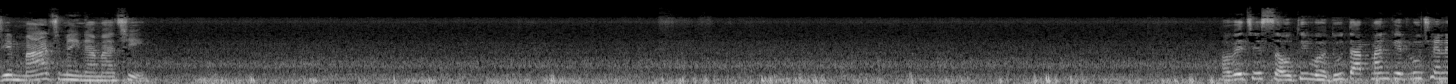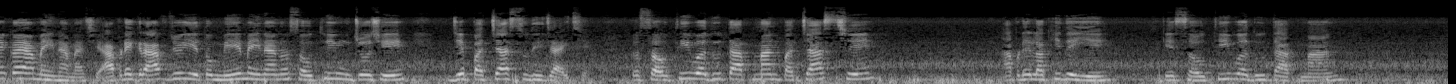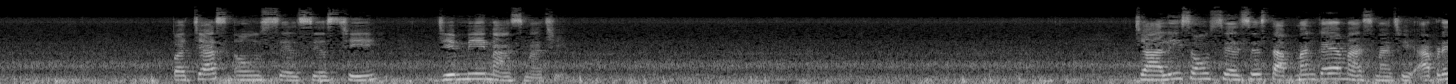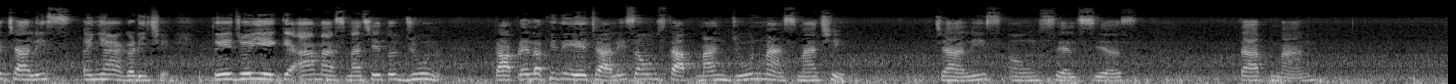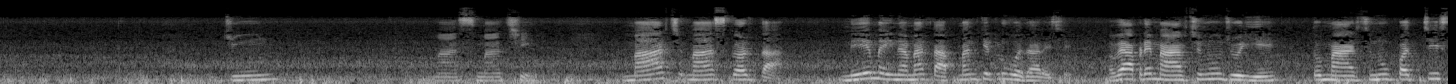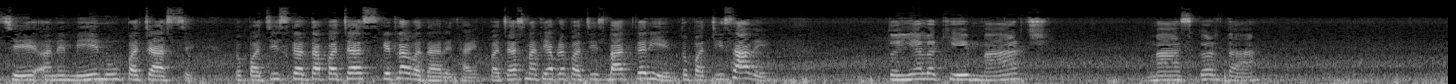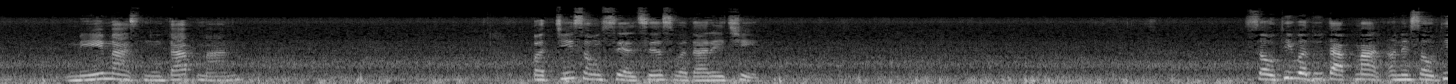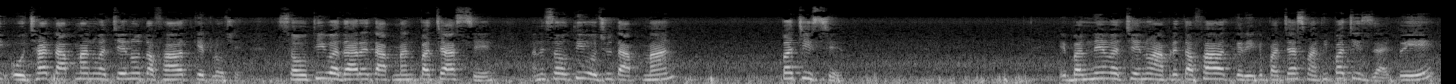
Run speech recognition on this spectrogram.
જે માર્ચ મહિનામાં છે. હવે છે સૌથી વધુ તાપમાન કેટલું છે ને કયા મહિનામાં છે? આપણે ગ્રાફ જોઈએ તો મે મહિનાનો સૌથી ઊંચો છે જે પચાસ સુધી જાય છે. તો સૌથી વધુ તાપમાન પચાસ છે. આપણે લખી દઈએ કે સૌથી વધુ તાપમાન પચાસ અંશ સેલ્સિયસ છે, જે મે માસમાં છે. ચાલીસ અંશ સેલ્સિયસ તાપમાન કયા માસમાં છે? આપણે ચાલીસ અહીંયા આગળ છે. તો એ જોઈએ કે આ માસમાં છે તો જૂન. તો આપણે લખી દઈએ ચાલીસ અંશ તાપમાન જૂન માસમાં છે. ચાલીસ અંશ સેલ્સિયસ તાપમાન જૂન માસમાં છે. માર્ચ માસ કરતાં મે મહિનામાં તાપમાન કેટલું વધારે છે? હવે આપણે માર્ચનું જોઈએ તો માર્ચનું પચીસ છે અને મેનું પચાસ છે. તો પચીસ કરતાં પચાસ કેટલા વધારે થાય? પચાસમાંથી આપણે પચીસ બાદ કરીએ તો પચીસ આવે. તો અહીંયા લખીએ માર્ચ માસ કરતાં મે માસનું તાપમાન પચીસ અંશ સેલ્સિયસ વધારે છે. સૌથી વધુ તાપમાન અને સૌથી ઓછા તાપમાન વચ્ચેનો તફાવત કેટલો છે? સૌથી વધારે તાપમાન પચાસ છે અને સૌથી ઓછું તાપમાન પચીસ છે. એ બંને વચ્ચેનો આપણે તફાવત કરીએ કે પચાસમાંથી પચીસ જાય તો એ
